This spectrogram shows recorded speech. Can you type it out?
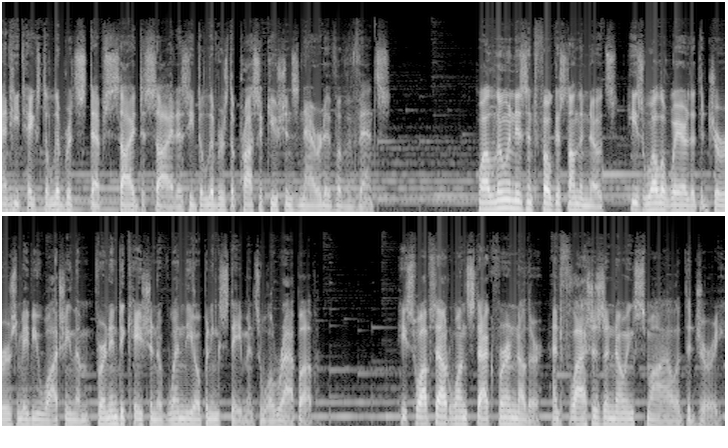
and he takes deliberate steps side to side as he delivers the prosecution's narrative of events. While Lewin isn't focused on the notes, he's well aware that the jurors may be watching them for an indication of when the opening statements will wrap up. He swaps out one stack for another and flashes a knowing smile at the jury.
